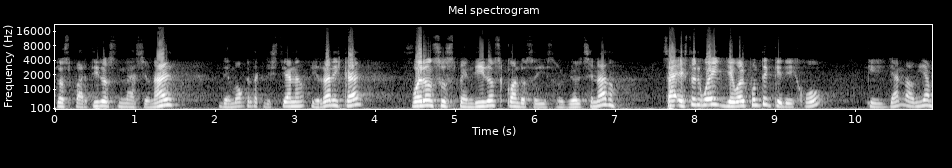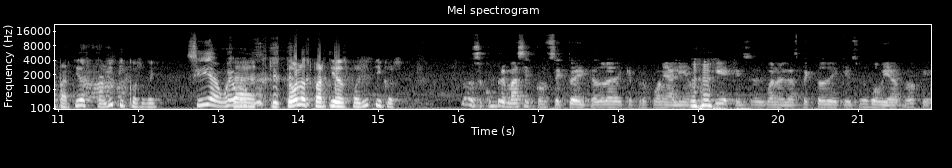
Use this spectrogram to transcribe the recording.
los partidos Nacional, Demócrata Cristiano y Radical fueron suspendidos cuando se disolvió el Senado. O sea, este güey llegó al punto en que dejó que ya no habían partidos políticos, güey. Sí, a huevo. O sea, quitó los partidos políticos. Bueno, se cumple más el concepto de dictadura de que propone alguien que es, bueno, el aspecto de que es un gobierno que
